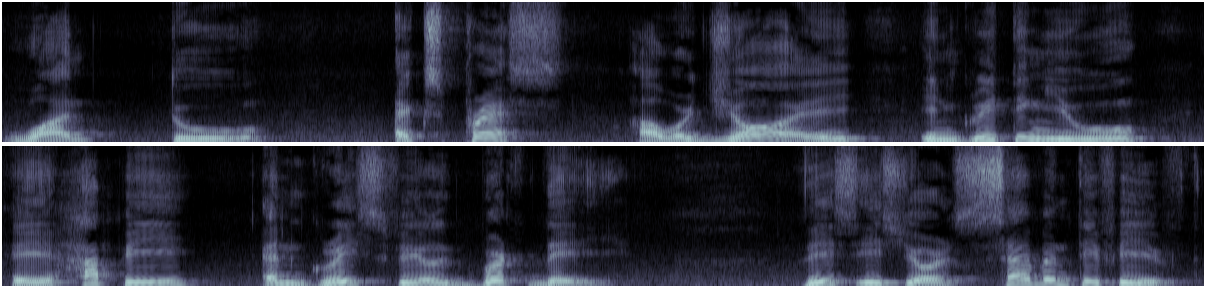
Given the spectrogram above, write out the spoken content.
want to express our joy in greeting you a happy and grace-filled birthday. This is your 75th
